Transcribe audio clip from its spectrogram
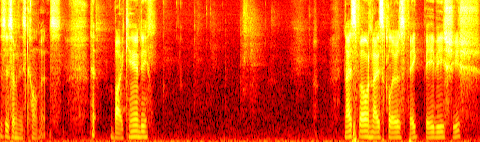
Let's see some of these comments. Buy candy. Nice phone, nice clothes, fake baby, sheesh.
